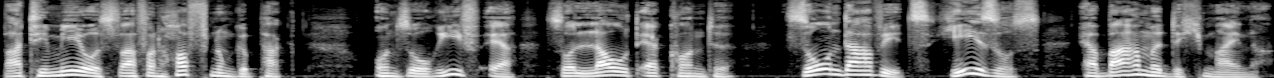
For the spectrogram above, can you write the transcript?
Bartimäus war von Hoffnung gepackt, und so rief er, so laut er konnte, Sohn Davids, Jesus, erbarme dich meiner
